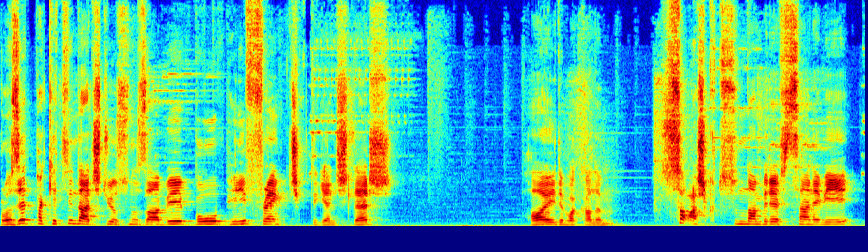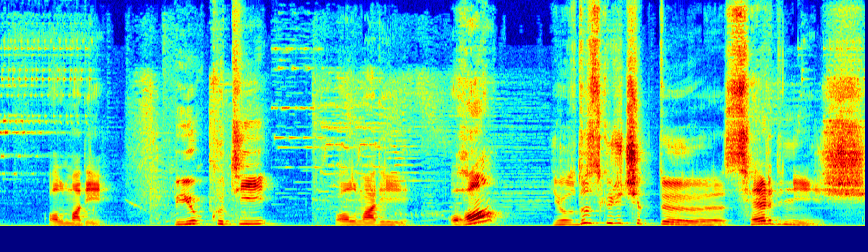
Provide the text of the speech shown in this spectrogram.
Rozet paketini de aç diyorsunuz abi. Bo Penny Frank çıktı gençler. Haydi bakalım. Savaş kutusundan bir efsanevi. Olmadı. Büyük kutu. Olmadı. Oha! Yıldız gücü çıktı. Serdiniş.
